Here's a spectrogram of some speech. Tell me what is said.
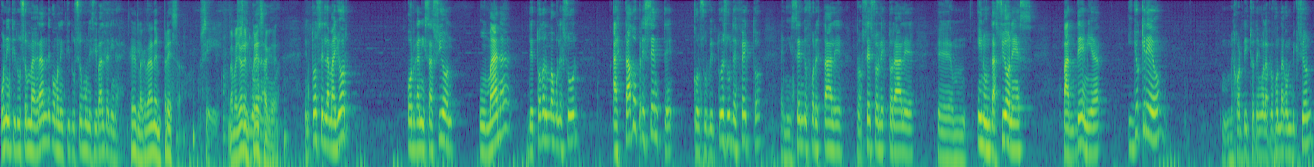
una institución más grande como la institución municipal de Linares. Es la gran empresa. Sí. La mayor empresa que. Entonces, la mayor organización humana de todo el Maule Sur ha estado presente con sus virtudes y sus defectos en incendios forestales, procesos electorales, eh, inundaciones, pandemia. Y yo creo, mejor dicho, tengo la profunda convicción,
